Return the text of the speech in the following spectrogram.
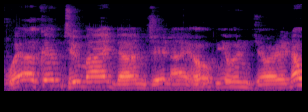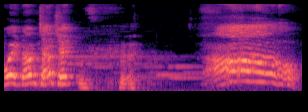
Welcome to my dungeon. I hope you enjoyed it. No, wait, don't touch it! Oh!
